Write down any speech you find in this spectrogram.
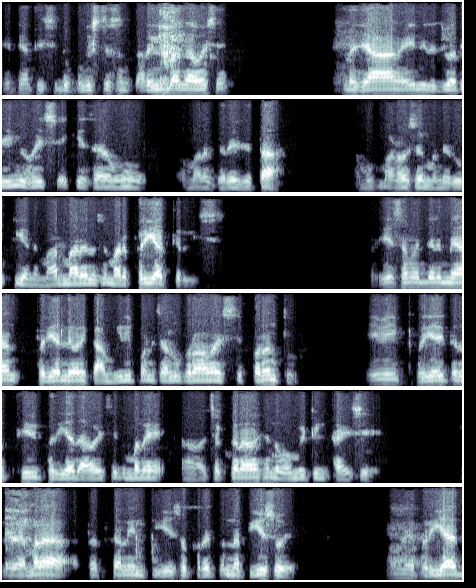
એ ત્યાંથી સીધો પોલીસ સ્ટેશન કારેલીબાગ આવે છે. અને જ્યાં એની રજૂઆત એવી હોય છે કે, સર, હું અમારા ઘરે જતા અમુક માણસે મને રોકી અને માર મારેલો છે, મારે ફરિયાદ કરવી છે. એ સમય દરમિયાન ફરિયાદ લેવાની કામગીરી પણ ચાલુ કરવામાં આવે છે, પરંતુ એવી ફરિયાદ તરફથી એવી ફરિયાદ આવે છે કે મને ચક્કર આવે છે ને વોમિટિંગ થાય છે. એટલે અમારા તત્કાલીન પીએસઓ ફરજ પીએસઓએ એમણે ફરિયાદ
